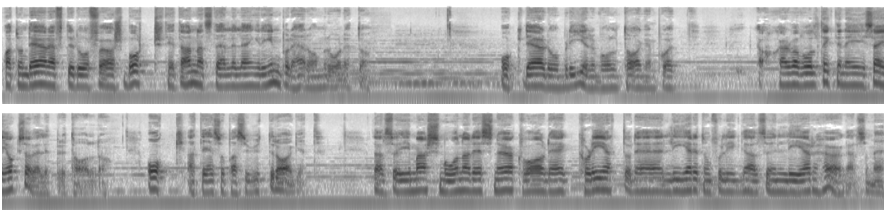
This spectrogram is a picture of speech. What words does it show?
Och att hon därefter då förs bort till ett annat ställe längre in på det här området då. Och där då blir våldtagen på ett... Ja, själva våldtäkten är i sig också väldigt brutal då. Och att det är så pass utdraget. Alltså i mars månad, det är snö kvar, det är klet och det är leret. De får ligga alltså i en lerhög alltså med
